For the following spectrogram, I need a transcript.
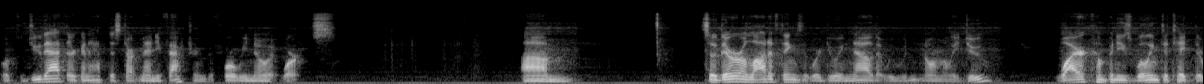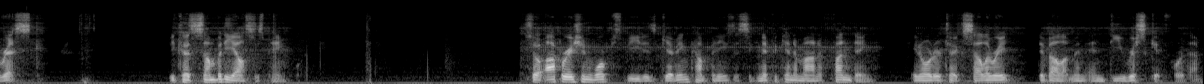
Well, to do that, they're going to have to start manufacturing before we know it works. Um, so there are a lot of things that we're doing now that we wouldn't normally do. Why are companies willing to take the risk? Because somebody else is paying for it. So Operation Warp Speed is giving companies a significant amount of funding in order to accelerate development and de-risk it for them.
